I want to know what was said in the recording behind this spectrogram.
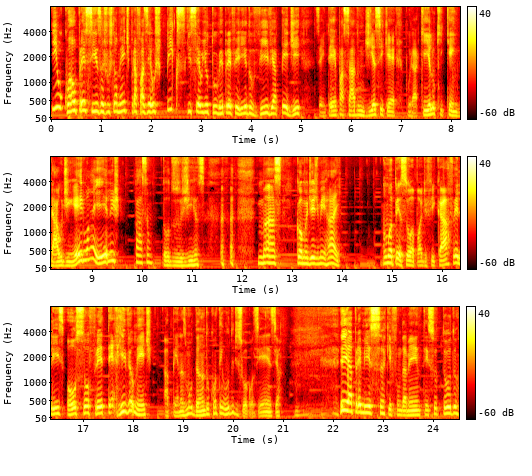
e o qual precisa justamente para fazer os pics que seu youtuber preferido vive a pedir, sem ter passado um dia sequer por aquilo que quem dá o dinheiro a eles passam todos os dias. Mas, como diz Mihai, uma pessoa pode ficar feliz ou sofrer terrivelmente apenas mudando o conteúdo de sua consciência. E a premissa que fundamenta isso tudo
